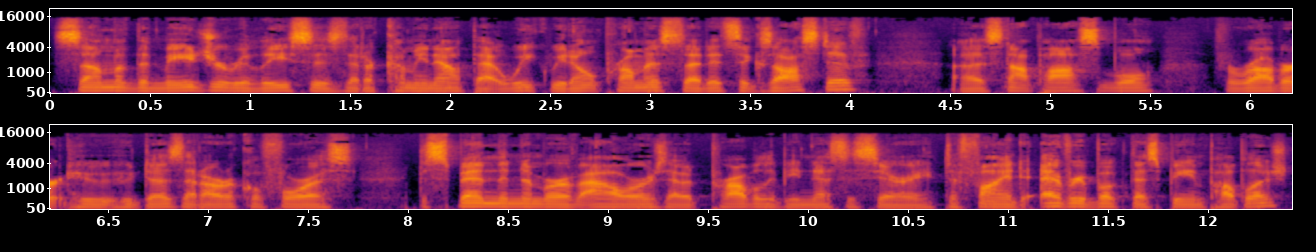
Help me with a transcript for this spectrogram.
some of the major releases that are coming out that week. We don't promise that it's exhaustive. Uh, it's not possible for Robert, who who does that article for us, to spend the number of hours that would probably be necessary to find every book that's being published.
